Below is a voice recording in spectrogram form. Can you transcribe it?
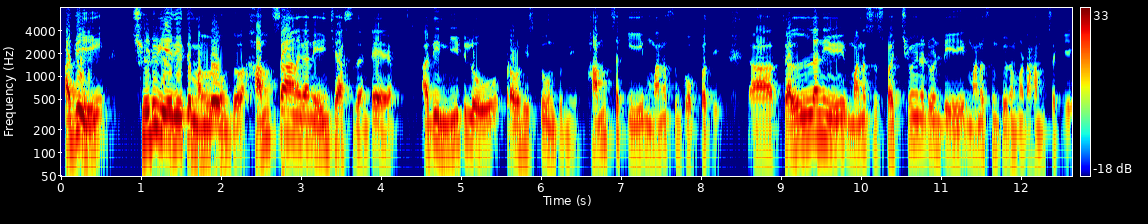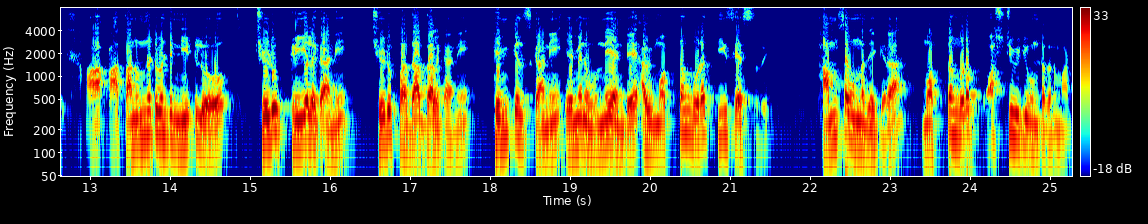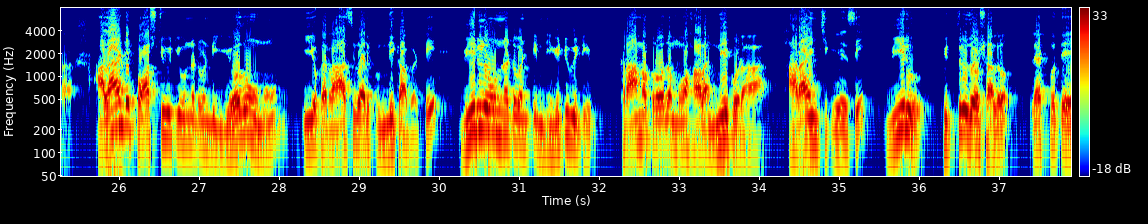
అది చెడు ఏదైతే మనలో ఉందో హంస అనగానే ఏం చేస్తుందంటే అది నీటిలో ప్రవహిస్తూ ఉంటుంది. హంసకి మనసు గొప్పది. చల్లని మనసు స్వచ్ఛమైనటువంటి మనసు ఉంటుంది అనమాట హంసకి తనున్నటువంటి నీటిలో చెడు క్రియలు కానీ చెడు పదార్థాలు కానీ కెమికల్స్ కానీ ఏమైనా ఉన్నాయంటే అవి మొత్తం కూడా తీసేస్తుంది. హంస ఉన్న దగ్గర మొత్తం కూడా పాజిటివిటీ ఉంటుందన్నమాట. అలాంటి పాజిటివిటీ ఉన్నటువంటి యోగము ఈ యొక్క రాశి వారికి ఉంది కాబట్టి వీరిలో ఉన్నటువంటి నెగిటివిటీ క్రామ క్రోధ మోహాలన్నీ కూడా హరాయించికి వేసి వీరు పితృదోషాలు లేకపోతే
